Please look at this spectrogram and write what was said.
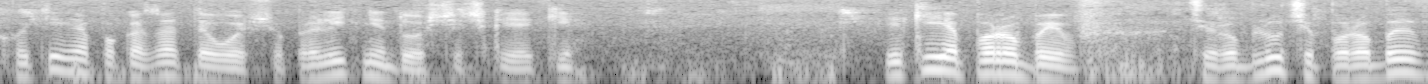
хотів я показати ось що прилітні дощечки, які, які я поробив. Чи роблю, чи поробив.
